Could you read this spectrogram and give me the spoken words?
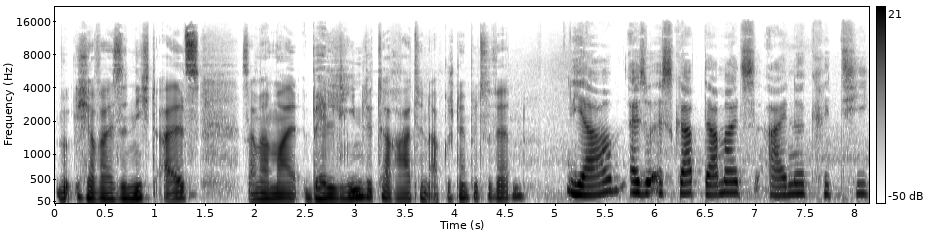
möglicherweise nicht als, sagen wir mal, Berlin-Literatin abgestempelt zu werden? Ja, also es gab damals eine Kritik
